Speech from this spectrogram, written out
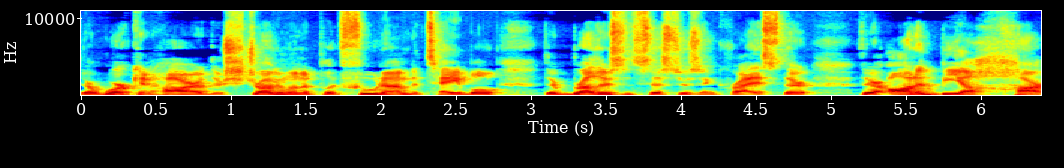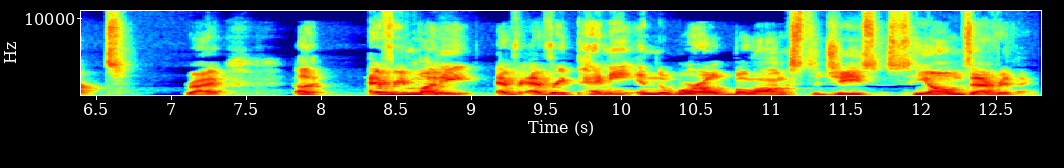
they're working hard. They're struggling to put food on the table. They're brothers and sisters in Christ. There, there ought to be a heart, right? Uh, every money, every, every penny in the world belongs to Jesus. He owns everything.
